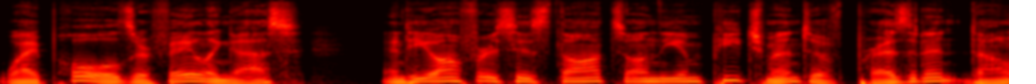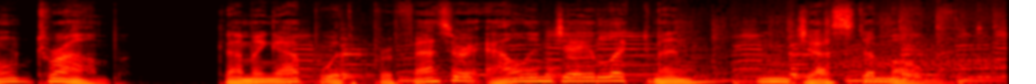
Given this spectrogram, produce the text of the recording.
why polls are failing us, and he offers his thoughts on the impeachment of President Donald Trump. Coming up with Professor Allan J. Lichtman in just a moment.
